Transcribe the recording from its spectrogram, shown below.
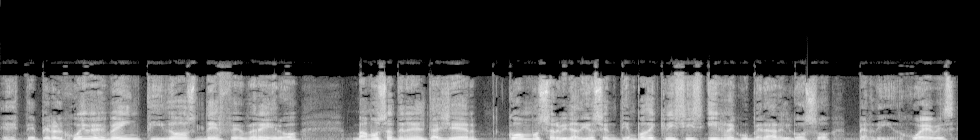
Este, pero el jueves 22 de febrero vamos a tener el taller Cómo servir a Dios en tiempos de crisis y recuperar el gozo perdido. Jueves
